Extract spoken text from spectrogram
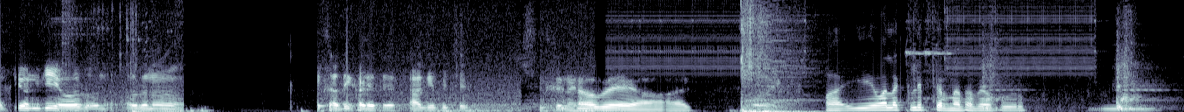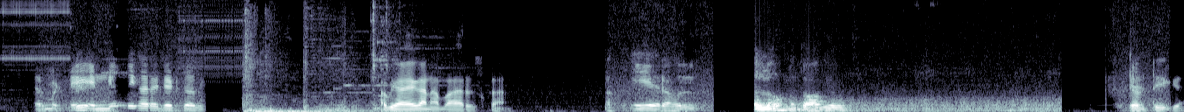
उसकी उनकी वो दोनों दोनों एक साथ ही खड़े थे आगे पीछे। अबे यार। भाई ये वाला क्लिप करना था बेपूर शर्मा ए इंडियन दिखा रहा है जेट का भी। अभी आएगा ना बाहर उसका। ये राहुल। हेलो मैं तो आ गया हूँ। चल ठीक है।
